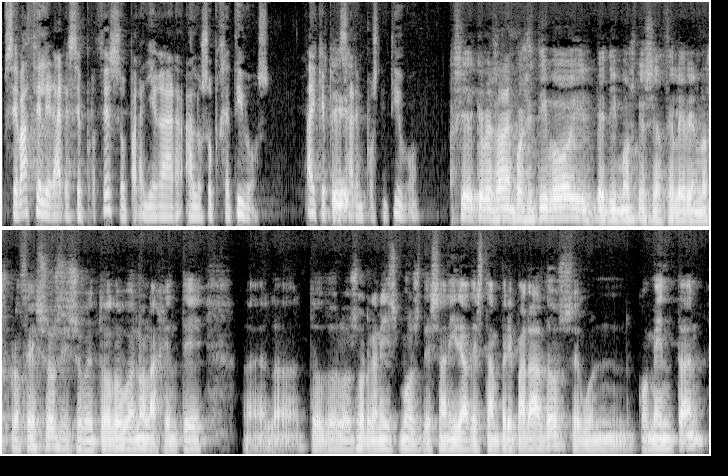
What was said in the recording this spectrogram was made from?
se va a acelerar ese proceso para llegar a los objetivos. Hay que pensar en positivo. Sí, hay que pensar en positivo y pedimos que se aceleren los procesos y sobre todo, bueno, la gente, eh, todos los organismos de sanidad están preparados, según comentan,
